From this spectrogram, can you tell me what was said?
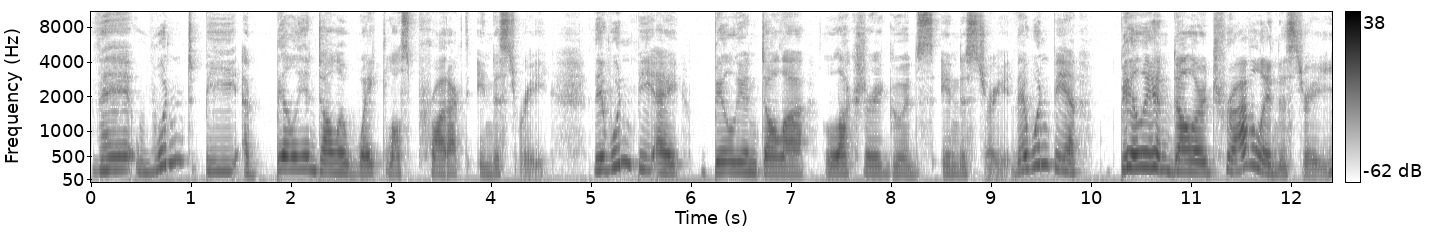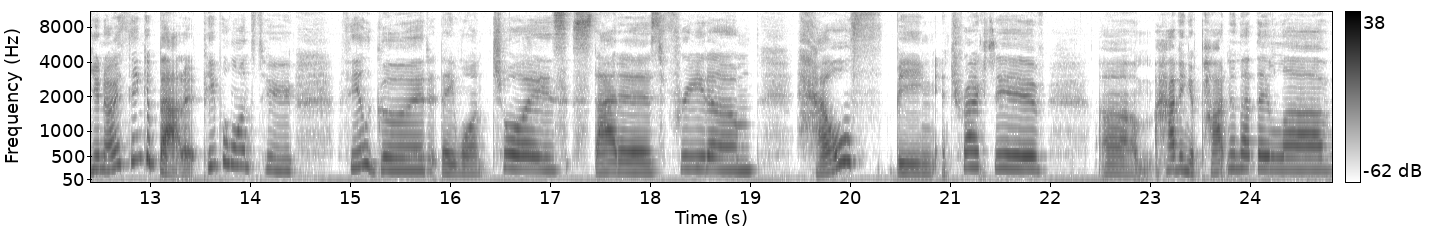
there wouldn't be a billion dollar weight loss product industry. There wouldn't be a billion dollar luxury goods industry. There wouldn't be a billion dollar travel industry. You know, think about it. People want to feel good, they want choice, status, freedom, health, being attractive, um, having a partner that they love,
